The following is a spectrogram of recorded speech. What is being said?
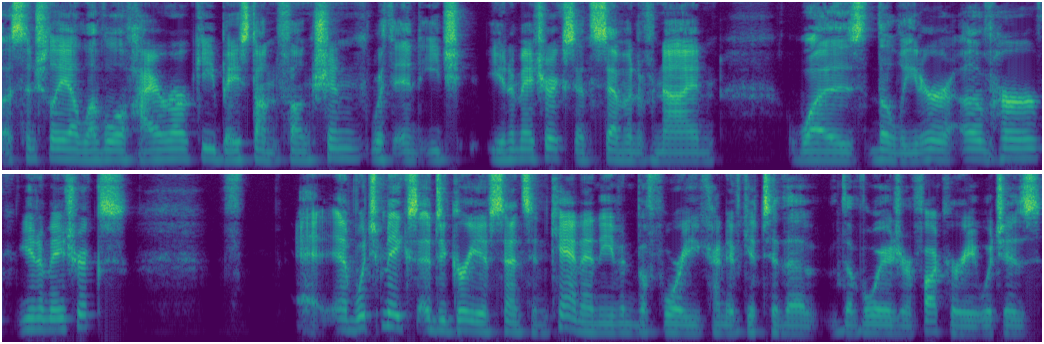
essentially a level of hierarchy based on function within each Unimatrix, and Seven of Nine was the leader of her Unimatrix, and which makes a degree of sense in canon, even before you kind of get to the the Voyager fuckery, which is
